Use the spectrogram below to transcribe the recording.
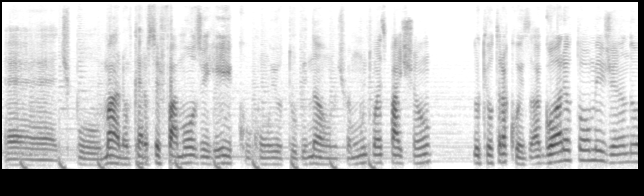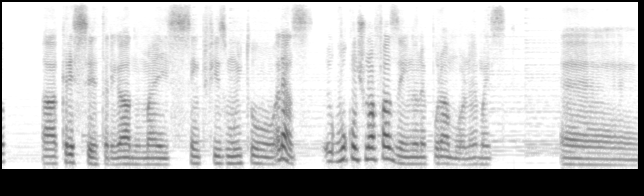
É, tipo, mano, eu quero ser famoso e rico com o YouTube. Não, tipo, é muito mais paixão do que outra coisa. Agora eu tô almejando a crescer, tá ligado? Mas sempre fiz muito. Aliás, eu vou continuar fazendo, né? Por amor, né? Mas. É.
